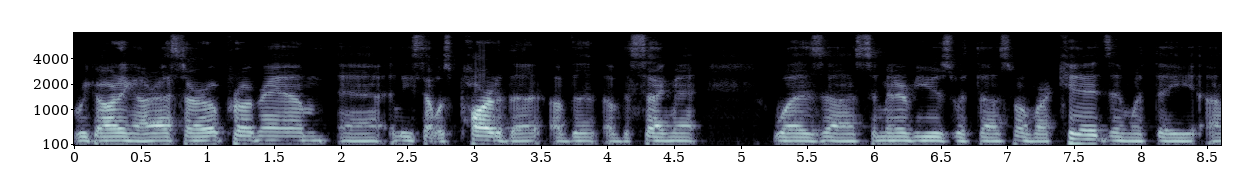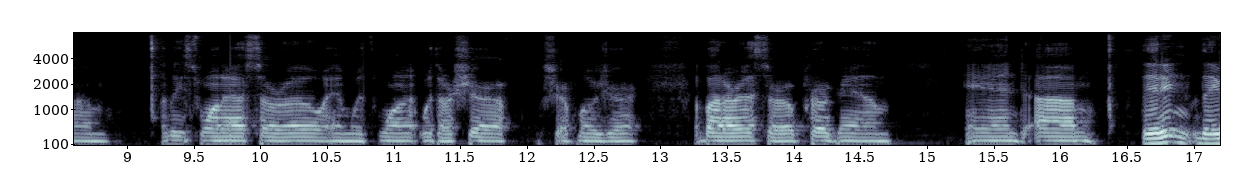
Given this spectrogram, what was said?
regarding our SRO program. Uh, at least that was part of the of the of the segment. Was uh, some interviews with uh, some of our kids and with the um, at least one SRO and with one with our sheriff, Sheriff Mosier, about our SRO program. And um, they didn't they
